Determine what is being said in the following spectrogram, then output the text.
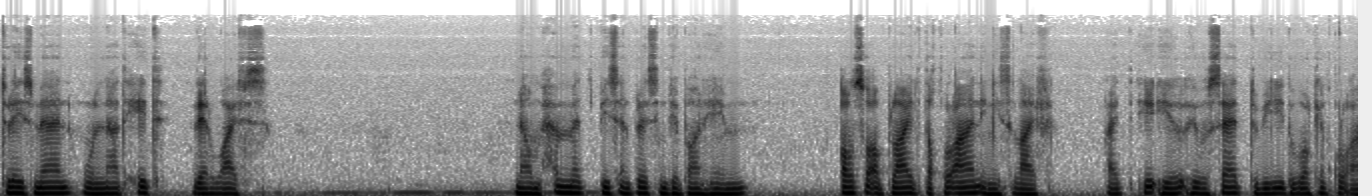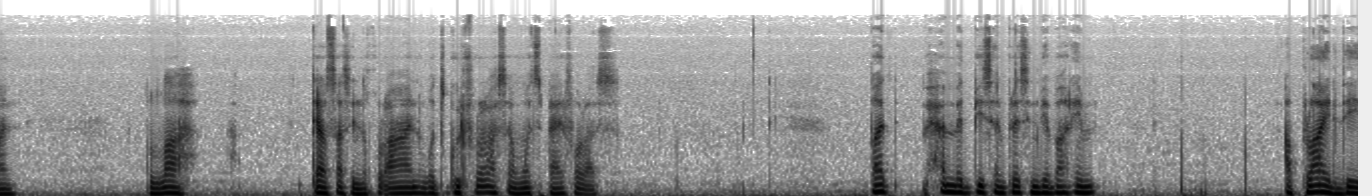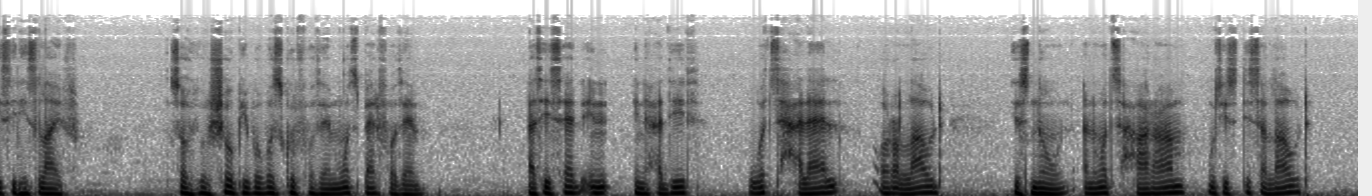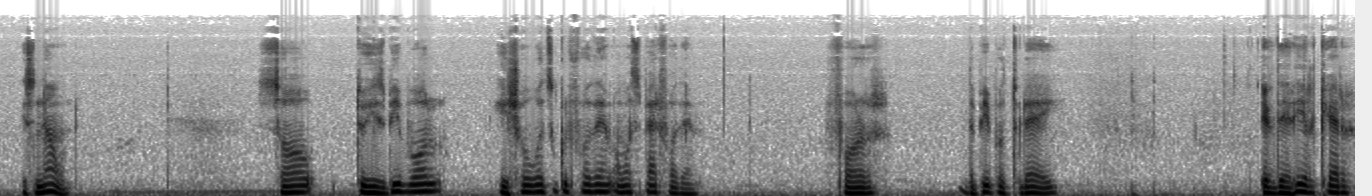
today's man, will not hit their wives. Now Muhammad, peace and blessing be upon him, also applied the Quran in his life. Right? He, he, he was said to be the working Quran. Allah tells us in the Quran what's good for us and what's bad for us. But Muhammad, peace and blessing be upon him, applied this in his life. So he will show people what's good for them, what's bad for them. As he said in, in Hadith, what's halal or allowed is known, and what's haram, which is disallowed, is known. So to his people, he showed what's good for them and what's bad for them. For the people today, if they real care,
